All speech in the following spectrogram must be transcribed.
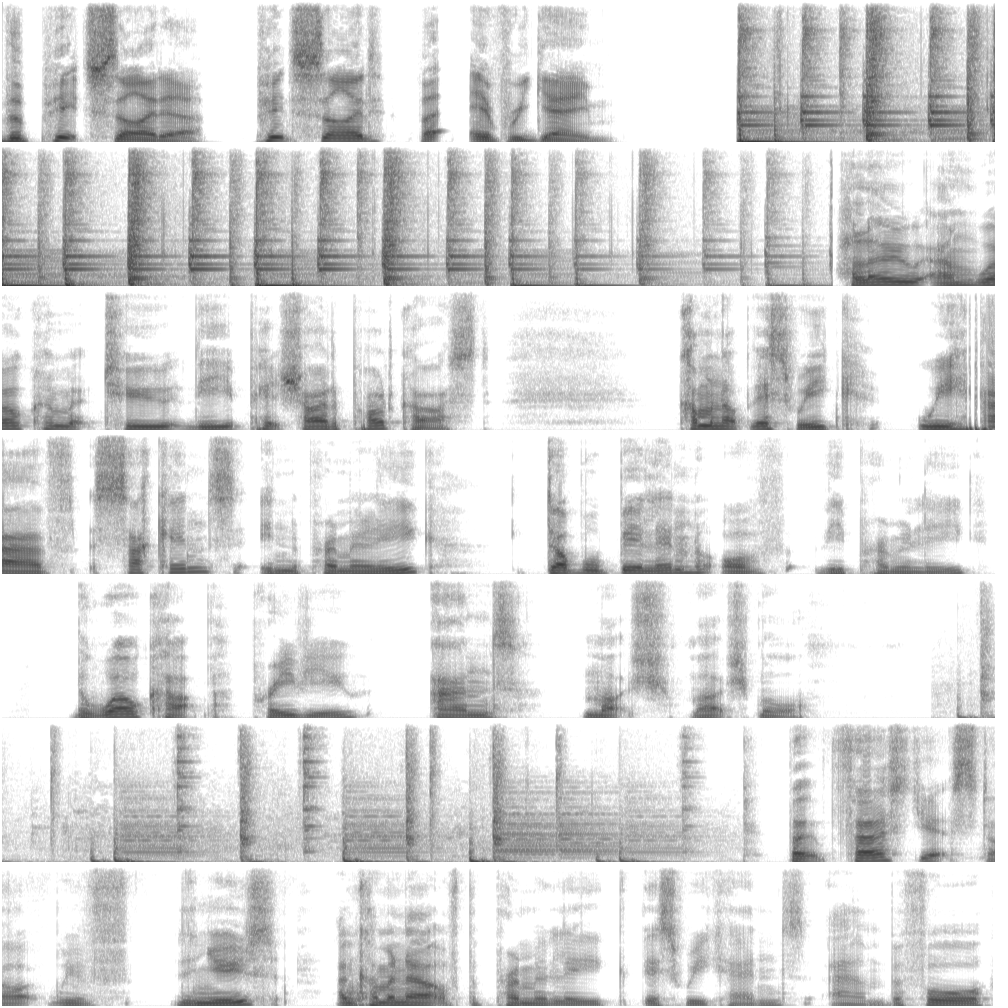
The Pitchsider. Pitch side for every game. Hello and welcome to the Pitchsider podcast. Coming up this week, we have sackings in the Premier League, double billing of the Premier League, the World Cup preview, and much, much more. But first, let's start with the news. And coming out of the Premier League this weekend, um, before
